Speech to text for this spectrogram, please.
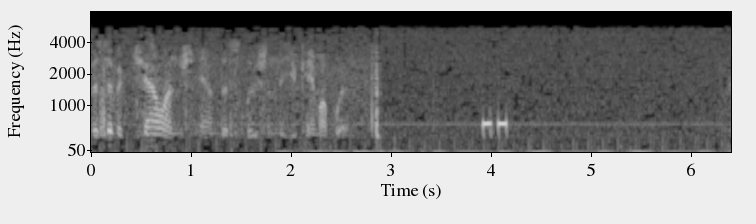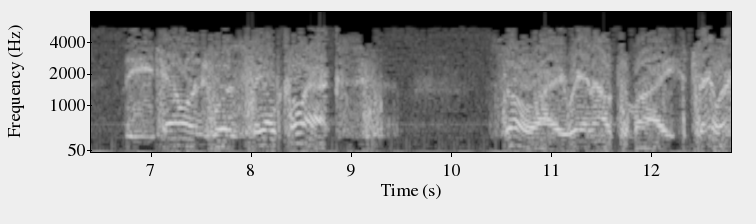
specific challenge and the solution that you came up with. The challenge was failed coax. So I ran out to my trailer,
